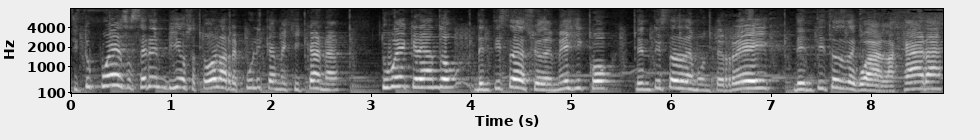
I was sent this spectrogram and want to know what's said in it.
Si tú puedes hacer envíos a toda la República Mexicana, tú ve creando dentistas de Ciudad de México, dentistas de Monterrey, dentistas de Guadalajara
